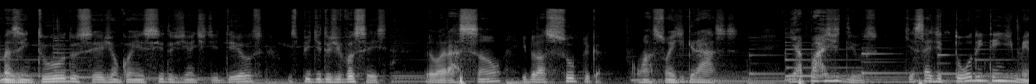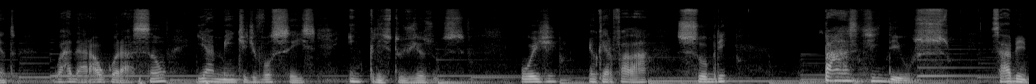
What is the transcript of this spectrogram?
mas em tudo sejam conhecidos diante de Deus os pedidos de vocês, pela oração e pela súplica, com ações de graças. E a paz de Deus, que excede todo entendimento, guardará o coração e a mente de vocês em Cristo Jesus. Hoje eu quero falar sobre paz de Deus. Sabe?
